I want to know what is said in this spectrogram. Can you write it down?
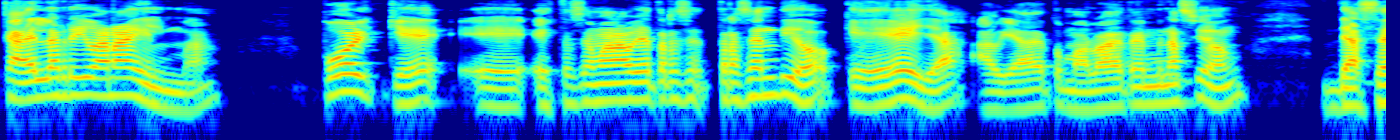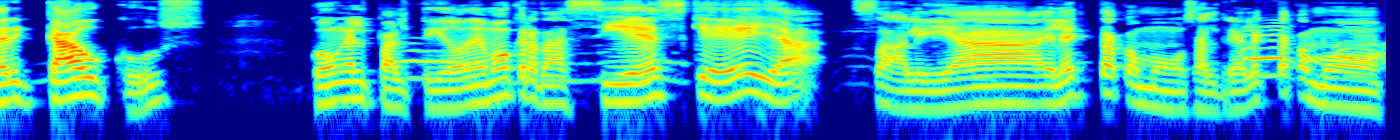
caerle arriba a Irma porque eh, esta semana había trascendido que ella había tomado la determinación de hacer caucus con el Partido Demócrata si es que ella salía electa como, saldría electa como,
